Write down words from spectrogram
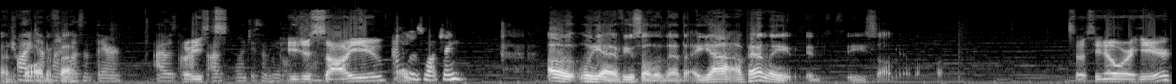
Magical I definitely artifact. wasn't there. I was. Oh, off. I was going to do something else. He just saw you. I was watching. Oh well, yeah. If you saw that, that yeah. Apparently, it, he saw me on that. One. So does he know we're here?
